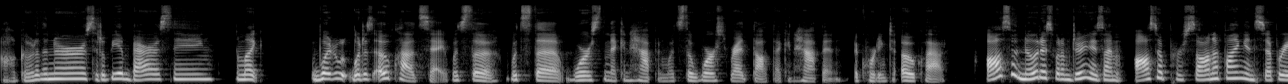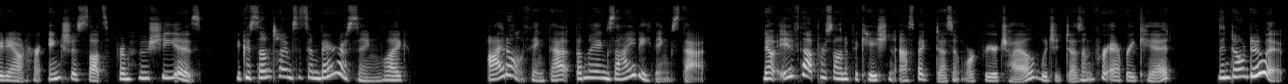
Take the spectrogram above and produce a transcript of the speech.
I'll go to the nurse. It'll be embarrassing. I'm like, what what does OCloud say? What's the what's the worst thing that can happen? What's the worst red thought that can happen according to OCloud? Also notice what I'm doing is I'm also personifying and separating out her anxious thoughts from who she is because sometimes it's embarrassing. Like I don't think that, but my anxiety thinks that. Now, if that personification aspect doesn't work for your child, which it doesn't for every kid, then don't do it,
